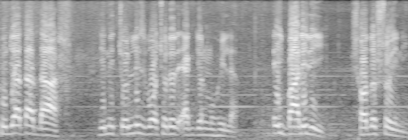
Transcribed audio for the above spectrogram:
সুজাতা দাস, যিনি চল্লিশ বছরের একজন মহিলা, এই বাড়িরই সদস্য ইনি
